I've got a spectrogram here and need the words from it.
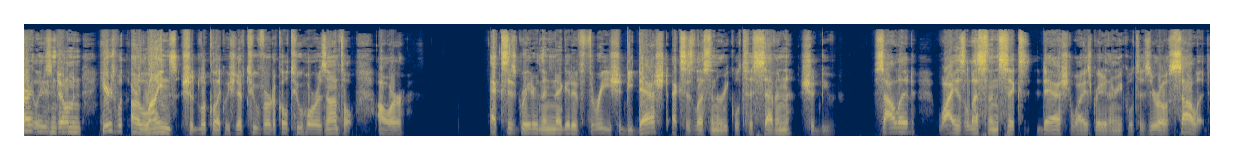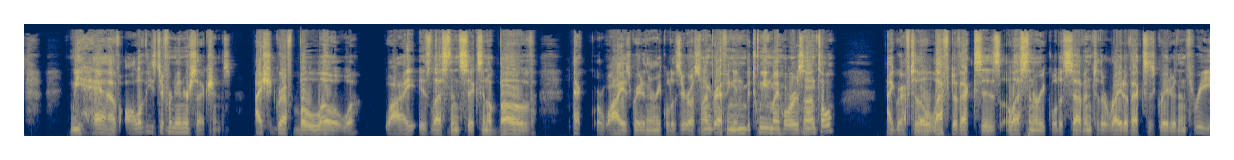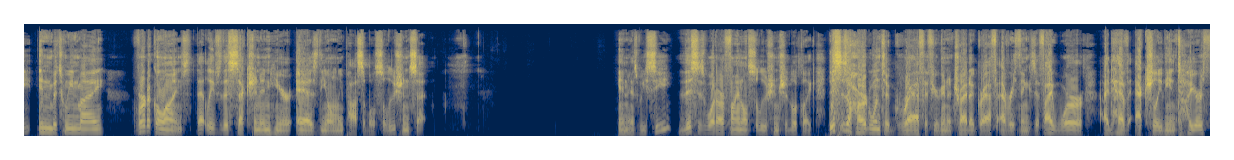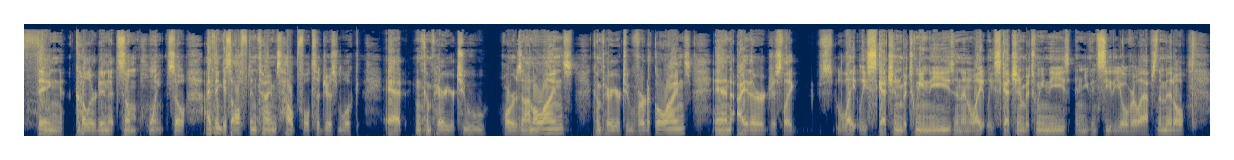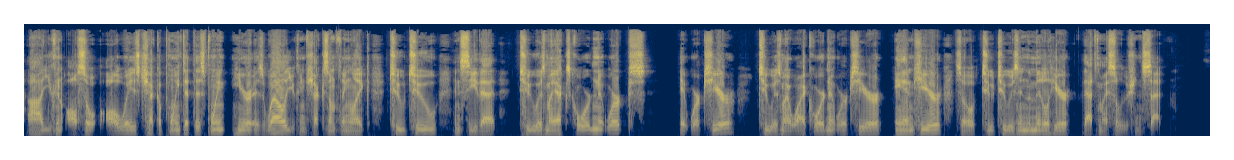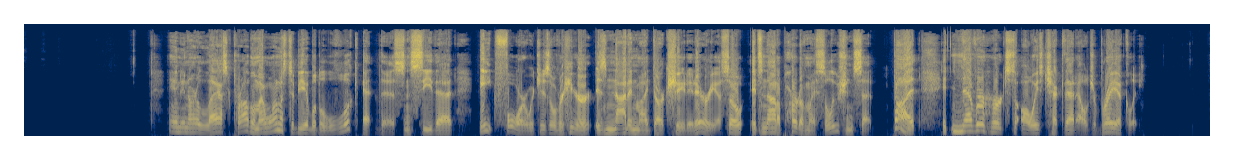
All right, ladies and gentlemen, here's what our lines should look like. We should have two vertical, two horizontal. Our x is greater than negative 3 should be dashed, x is less than or equal to 7 should be solid, y is less than 6 dashed, y is greater than or equal to 0 solid. We have all of these different intersections. I should graph below y is less than 6 and above or y is greater than or equal to 0. So I'm graphing in between my horizontal. I graph to the left of x is less than or equal to 7, to the right of x is greater than 3, in between my vertical lines. That leaves this section in here as the only possible solution set. And as we see, this is what our final solution should look like. This is a hard one to graph if you're going to try to graph everything, because if I were, I'd have actually the entire thing colored in at some point. So I think it's oftentimes helpful to just look at and compare your two horizontal lines, compare your two vertical lines, and either just like lightly sketch in between these and then lightly sketch in between these and you can see the overlaps in the middle. Uh, you can also always check a point at this point here as well. You can check something like 2, 2 and see that 2 as my x coordinate works. It works here. 2 is my y coordinate works here and here. So 2, 2 is in the middle here. That's my solution set. And in our last problem, I want us to be able to look at this and see that 8, 4, which is over here, is not in my dark shaded area. So it's not a part of my solution set. But it never hurts to always check that algebraically.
